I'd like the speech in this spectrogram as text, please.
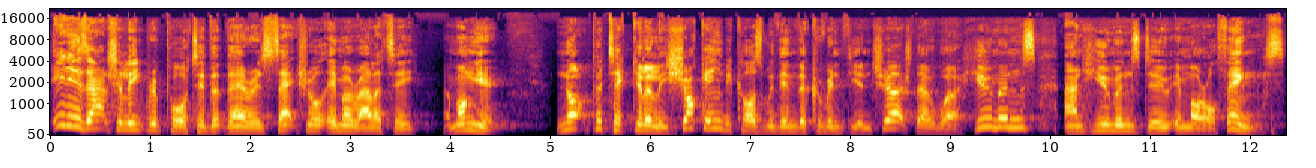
It is actually reported that there is sexual immorality among you. Not particularly shocking because within the Corinthian church there were humans and humans do immoral things.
